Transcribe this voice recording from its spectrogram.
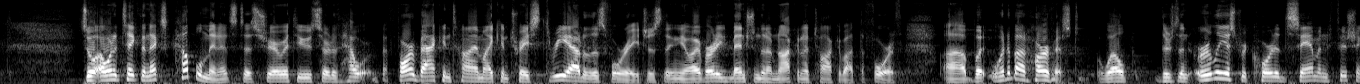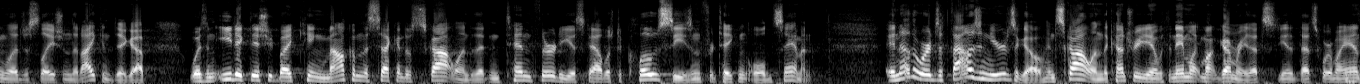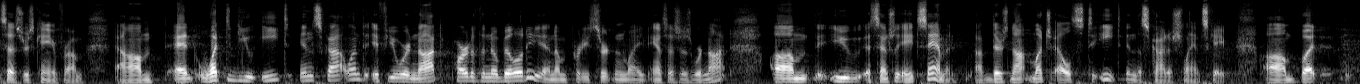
So I want to take the next couple minutes to share with you sort of how far back in time I can trace three out of those four. Then, you know, I've already mentioned that I'm not going to talk about the fourth. Uh, but what about harvest? Well, there's an earliest recorded salmon fishing legislation that I can dig up was an edict issued by King Malcolm II of Scotland that in 1030 established a closed season for taking old salmon. In other words, a thousand years ago in Scotland, the country you know, with a name like Montgomery, that's, you know, that's where my ancestors came from. Um, and what did you eat in Scotland if you were not part of the nobility? And I'm pretty certain my ancestors were not. Um, you essentially ate salmon. Um, there's not much else to eat in the Scottish landscape. Um, but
